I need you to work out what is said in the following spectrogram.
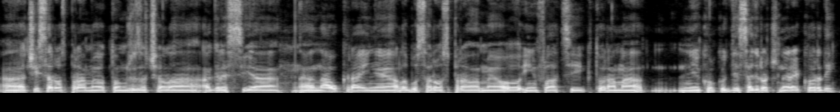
či sa rozprávame o tom, že začala agresia na Ukrajine, alebo sa rozprávame o inflácii, ktorá má niekoľko desaťročné rekordy.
